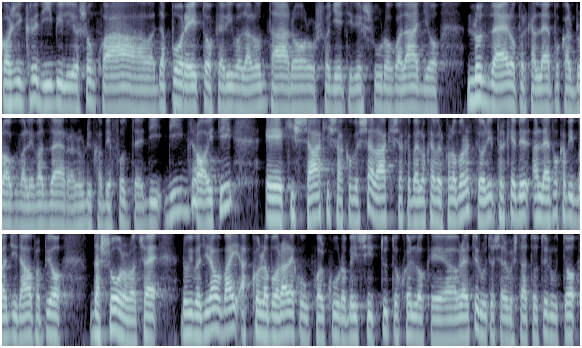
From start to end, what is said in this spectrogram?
cose incredibili, io sono qua da Poreto che arrivo da lontano, non so niente di nessuno, guadagno lo zero perché all'epoca il blog valeva zero, è l'unica mia fonte di, di introiti. E chissà, chissà come sarà, chissà che bello che avere collaborazioni perché nel, all'epoca mi immaginavo proprio da solo, no? cioè non mi immaginavo mai a collaborare con qualcuno, bensì tutto quello che avrei ottenuto sarebbe stato ottenuto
